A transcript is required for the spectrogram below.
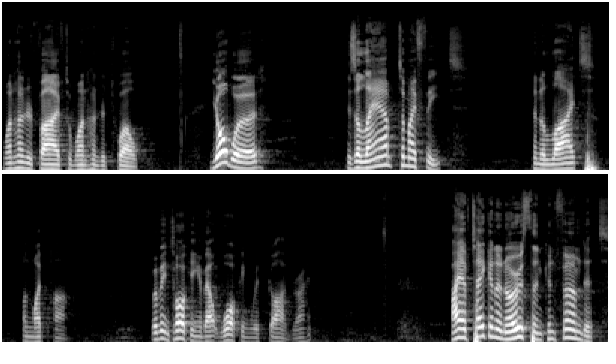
105 to 112. Your word is a lamp to my feet and a light on my path. We've been talking about walking with God, right? I have taken an oath and confirmed it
